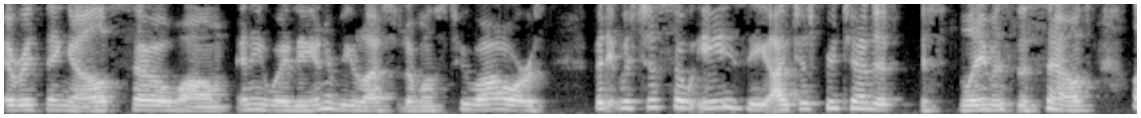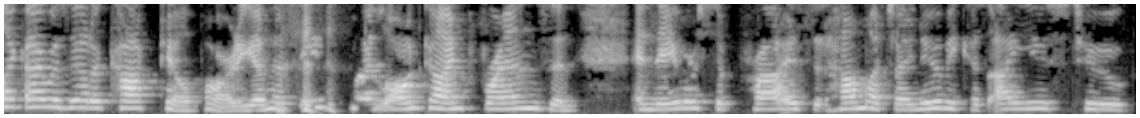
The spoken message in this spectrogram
everything else. So, um, anyway, the interview lasted almost two hours, but it was just so easy. I just pretended, as lame as this sounds, like I was at a cocktail party and that these were my longtime friends and, and they were surprised at how much I knew because I used to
